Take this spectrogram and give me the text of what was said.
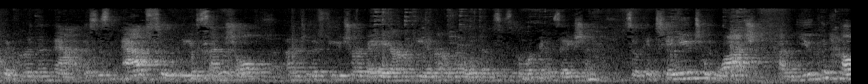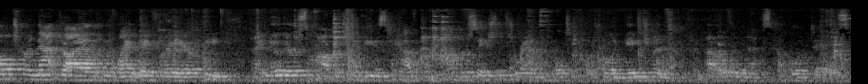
quicker than that. This is absolutely essential um, to the future of AARP and our relevance as an organization. So continue to watch how you can help turn that dial in the right way for AARP. And I know there are some opportunities to have conversations around multicultural engagement uh, over the next couple of days.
